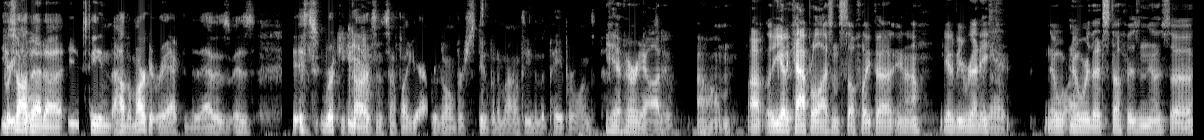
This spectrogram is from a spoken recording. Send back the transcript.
You saw cool. that. Uh, you've seen how the market reacted to that. Is is his rookie Yeah. cards and stuff like that were going for stupid amounts, even the paper ones. yeah, very odd. Um, uh, you got to capitalize on stuff like that. You know, you got to be ready. know. Know Wow. know where that stuff is in those uh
